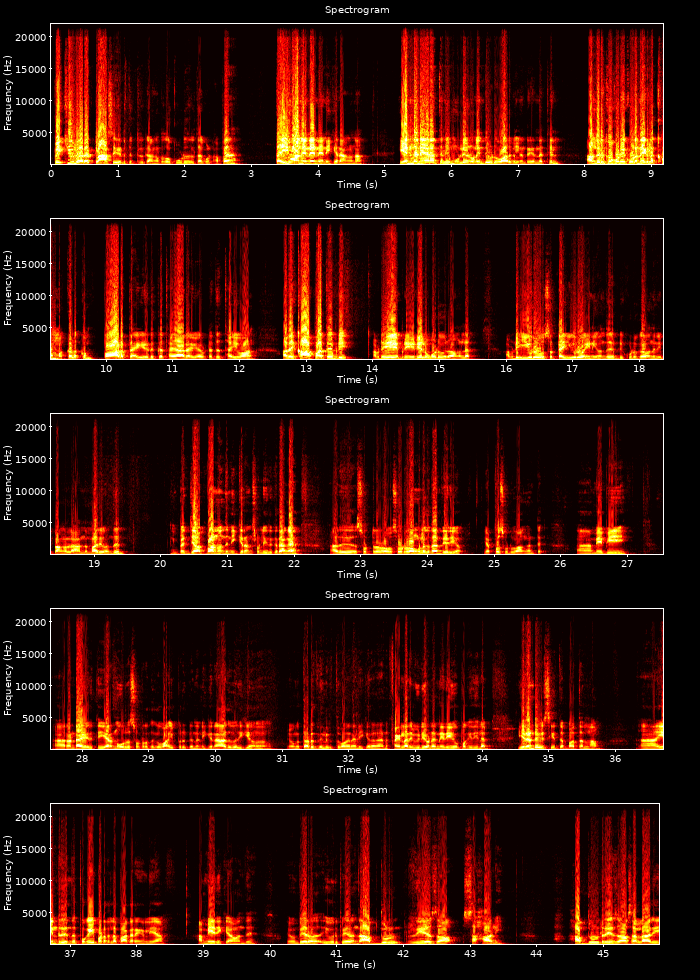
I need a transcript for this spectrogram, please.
பெக்யூலராக கிளாஸை எடுத்துகிட்டு இருக்காங்கன்றது கூடுதல் தகவல். அப்போ தைவான் என்ன நினைக்கிறாங்கன்னா எந்த நேரத்திலையும் உள்ளே நுழைந்து விடுவார்கள் என்ற எண்ணத்தில் அங்கே இருக்கக்கூடிய குழந்தைகளுக்கும் மக்களுக்கும் பாடத்தை எடுக்க தயாராகிவிட்டது தைவான். அதை காப்பாற்ற இப்படி அப்படியே இப்படி இடையில ஓடி வருவாங்கல்ல. அப்படியே ஹீரோ சுட்ட ஹீரோயினி வந்து இப்படி கொடுக்க வந்து நிற்பாங்கல்ல அந்த மாதிரி வந்து இப்போ ஜப்பான் வந்து நிற்கிறேன்னு சொல்லியிருக்கிறாங்க. அது சுட்டுற சுடுறவங்களுக்கு தான் தெரியும். எப்போ சுடுவாங்கன்ட்டு. மேபி ரெண்டாயிரத்தி இரநூறு சொல்கிறதுக்கு வாய்ப்பு இருக்குதுன்னு நினைக்கிறேன். அது வரைக்கும் இவங்க தடுத்து நிறுத்துவாங்கன்னு நினைக்கிறேன் நான். ஃபைனலாக அந்த வீடியோட நிறைவு பகுதியில் இரண்டு விஷயத்தை பார்த்தலாம் இன்று இந்த புகைப்படத்தில் பார்க்குறீங்க இல்லையா? அமெரிக்கா வந்து இவன் பேர் இவர் பேர் வந்து அப்துல் ரேசா சஹாலி. அப்துல் ரேசா சல்லாரி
